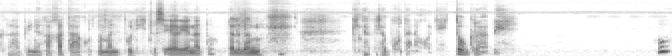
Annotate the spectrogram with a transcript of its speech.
Grabe nakakatakot naman po dito sa area na to. Talagang kinakalabutan ako dito. Grabe. Oh.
